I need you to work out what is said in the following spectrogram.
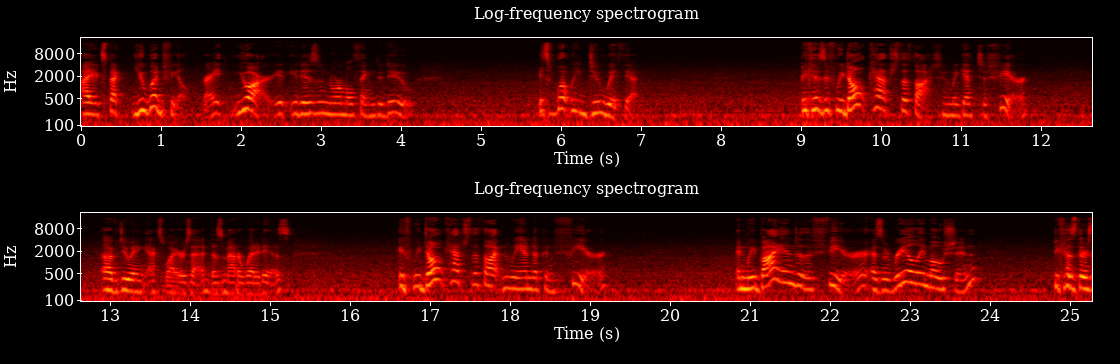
I expect you would feel, right? You are. It, it is a normal thing to do. It's what we do with it. Because if we don't catch the thought and we get to fear of doing X, Y, or Z, doesn't matter what it is, if we don't catch the thought and we end up in fear, and we buy into the fear as a real emotion because there's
